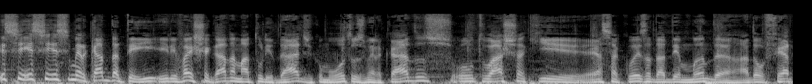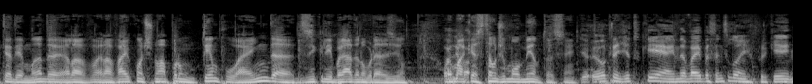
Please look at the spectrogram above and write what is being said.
Esse, esse, esse mercado da TI, ele vai chegar na maturidade como outros mercados? Ou tu acha que essa coisa da demanda, a da oferta e a demanda, ela, ela vai continuar por um tempo ainda desequilibrada no Brasil? Ou é uma questão de momento, assim? Eu, eu, acredito que ainda vai bastante longe, porque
